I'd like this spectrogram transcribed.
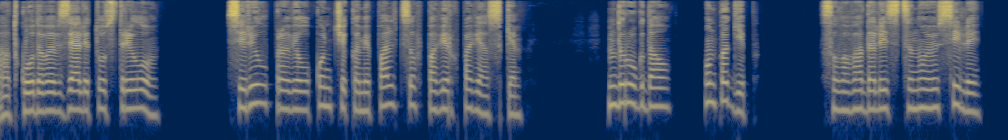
«Откуда вы взяли ту стрелу?» Сирил провел кончиками пальцев поверх повязки. «Друг дал. Он погиб». Слова дались ценой усилий.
